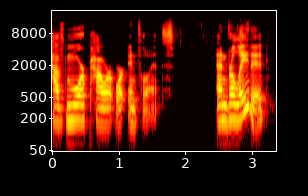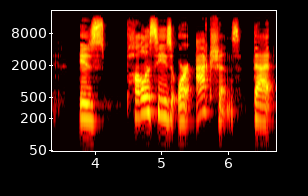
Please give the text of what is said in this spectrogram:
have more power or influence. And related is policies or actions that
